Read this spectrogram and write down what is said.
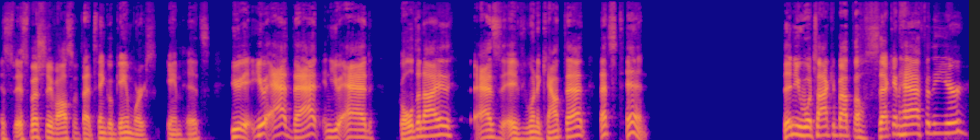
especially if also if that Tango GameWorks game hits, you you add that and you add GoldenEye as if you want to count that, that's 10. Then you will talk about the second half of the year.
